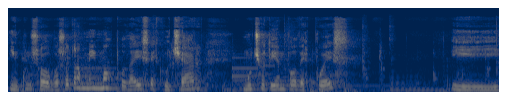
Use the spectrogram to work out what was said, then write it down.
incluso vosotros mismos podáis escuchar mucho tiempo después y,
